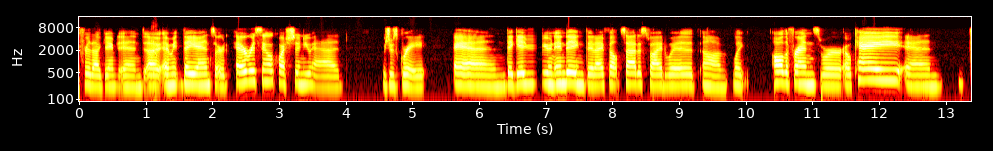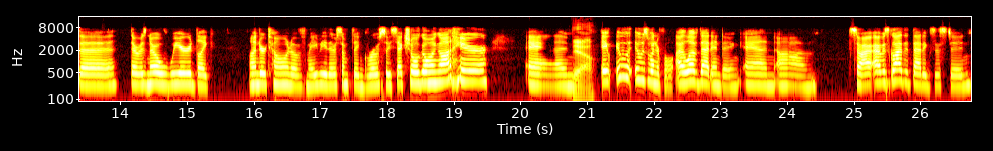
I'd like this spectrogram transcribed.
for that game to end. I, I mean, they answered every single question you had, which was great. And they gave you an ending that I felt satisfied with. Um, like all the friends were okay, and the there was no weird like undertone of maybe there's something grossly sexual going on here. And yeah, it, it, it was wonderful. I love that ending. And um, so I, I was glad that that existed.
